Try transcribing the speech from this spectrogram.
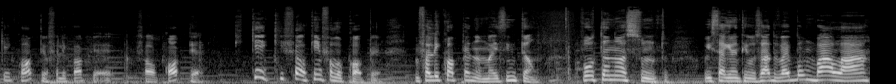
que cópia? Eu falei cópia? Falo cópia? Que, que, que, quem falou cópia? Não falei cópia não, mas então, voltando ao assunto. O Instagram tem usado, vai bombar lá,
